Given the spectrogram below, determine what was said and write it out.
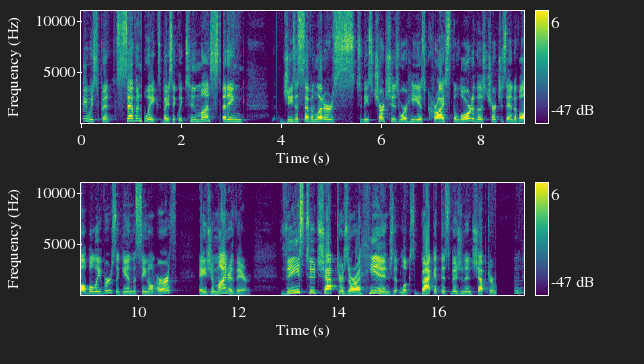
3, we spent seven weeks, basically two months, studying Jesus' seven letters to these churches where he is Christ, the Lord of those churches and of all believers. Again, the scene on earth, Asia Minor there. These two chapters are a hinge that looks back at this vision in chapter 1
